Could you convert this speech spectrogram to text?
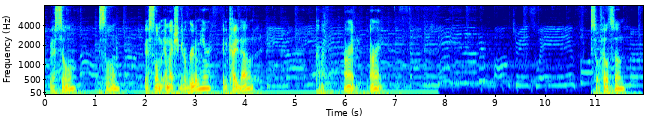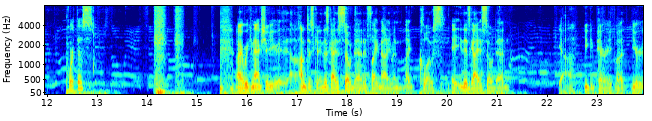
I'm going to solo him. Slow him. I'm going to slow him. I'm actually going to root him here. Going to kite it out. Okay. All right. All right. Self health zone. This. All right, we can actually. I'm just kidding. This guy is so dead. It's like not even like close. Eh, this guy is so dead. Yeah, you can parry, but you're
